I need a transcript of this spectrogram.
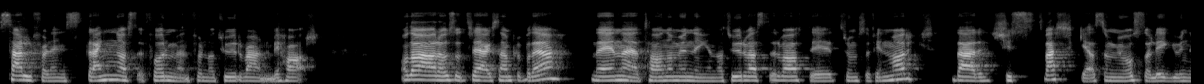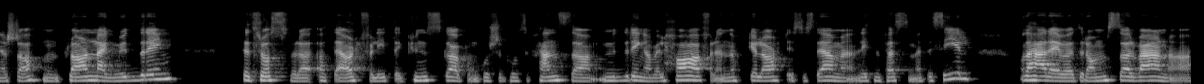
selv for den strengeste formen for naturvern vi har. Og Da har jeg også tre eksempler på det. Det ene er Tanamunningen naturreservat i Troms og Finnmark, der Kystverket, som jo også ligger under staten, planlegger mudring, til tross for at det er altfor lite kunnskap om hvilke konsekvenser mudringa vil ha for en nøkkelart i systemet, en liten fisk som heter sil. Og dette er jo et Ramsarverna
